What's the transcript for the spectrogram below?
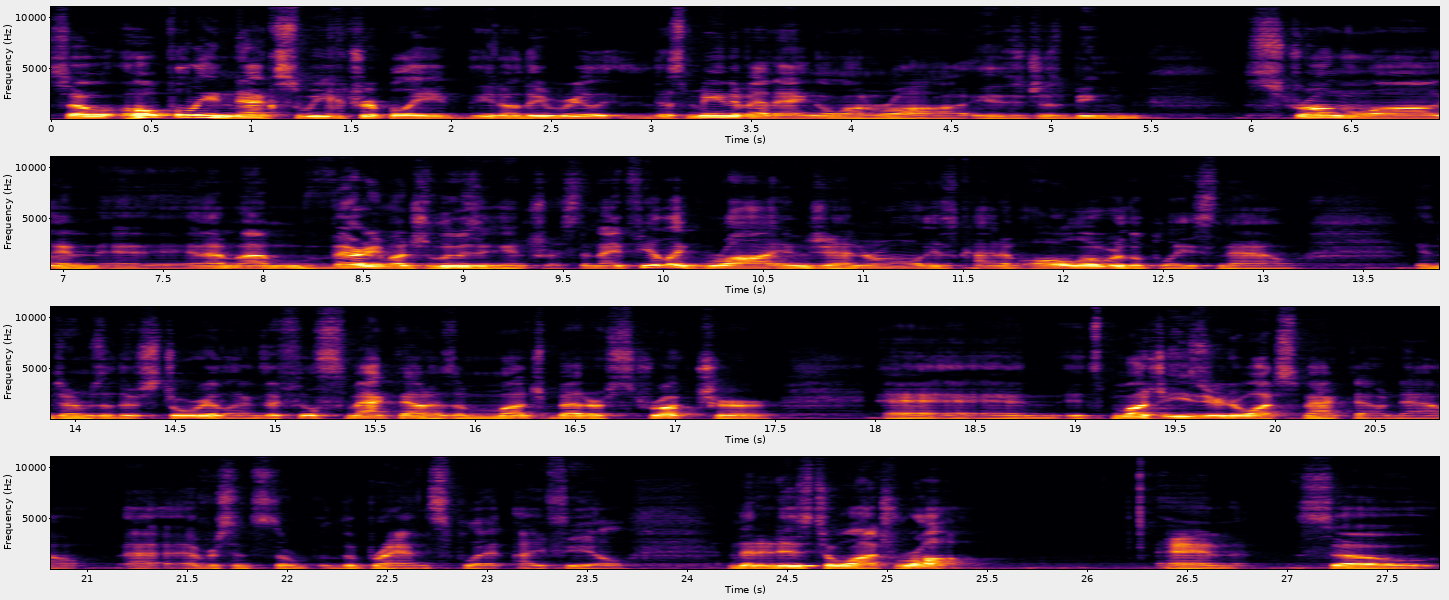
So hopefully next week, Triple H, you know, they really this main event angle on Raw is just being strung along, and and I'm I'm very much losing interest. And I feel like Raw in general is kind of all over the place now in terms of their storylines. I feel SmackDown has a much better structure, and, and it's much easier to watch SmackDown now. Ever since the the brand split, I feel than it is to watch Raw, and so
